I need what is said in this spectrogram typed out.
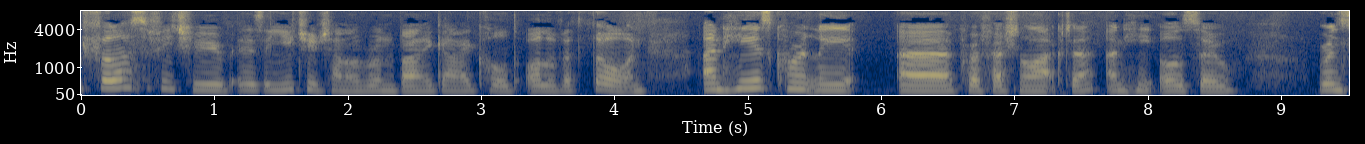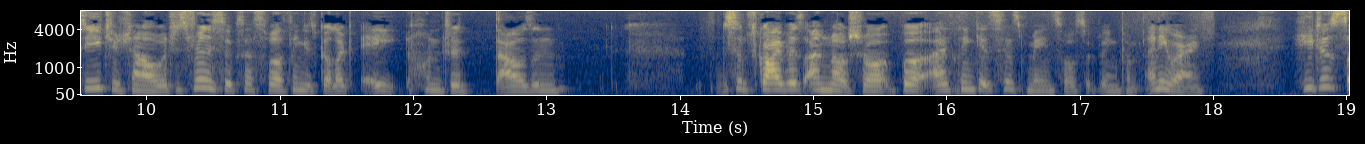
Philosophy Tube is a YouTube channel run by a guy called Oliver Thorne, and he is currently a professional actor, and he also runs the YouTube channel, which is really successful. I think it's got like 800,000 subscribers, I'm not sure, but I think it's his main source of income. Anyway, he does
